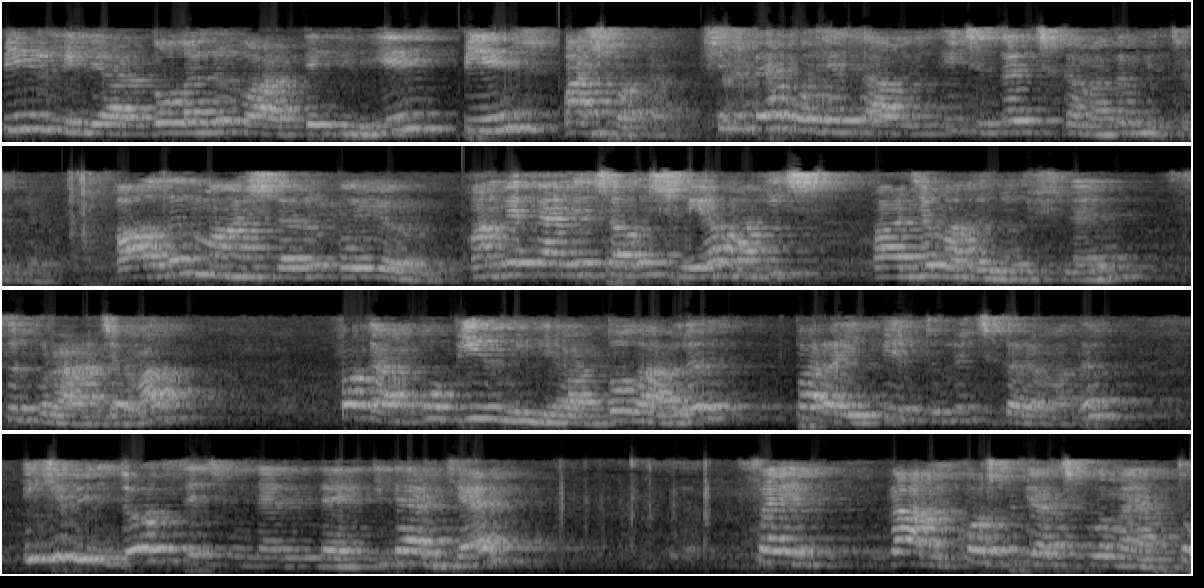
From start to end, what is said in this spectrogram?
1 milyar doları var dediği bir başbakan. Şimdi ben bu hesabın içinden çıkamadım bir türlü. Aldığım maaşları koyuyorum. Hanımefendi çalışmıyor ama hiç harcamadığını düşünelim. Sıfır harcama. Fakat bu 1 milyar dolarlık parayı bir türlü çıkaramadım. 2004 seçimlerinde giderken Sayın Rami Koçlu bir açıklama yaptı.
